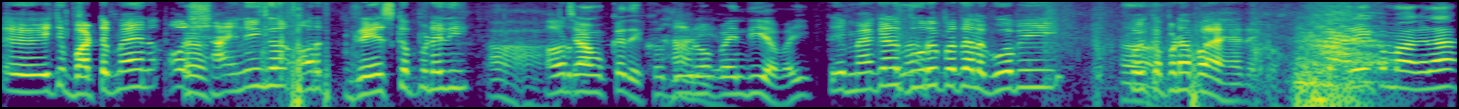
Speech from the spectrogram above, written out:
ਅਹ, ਇਹ ਚ ਬੱਟ ਪੈਨ ਔਰ ਸ਼ਾਈਨਿੰਗ ਔਰ ਗ੍ਰੇਸ ਕੱਪੜੇ ਦੀ ਆਹ ਚਮਕ ਦੇਖੋ ਦੂਰੋਂ ਪੈਂਦੀ ਆ ਬਾਈ। ਤੇ ਮੈਂ ਕਹਿੰਦਾ ਦੂਰੋਂ ਪਤਾ ਲੱਗੂਗਾ ਵੀ ਕੋਈ ਕੱਪੜਾ ਪਾਇਆ ਹੈ ਦੇਖੋ। ਹਰੇਕ ਮੰਗਦਾ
